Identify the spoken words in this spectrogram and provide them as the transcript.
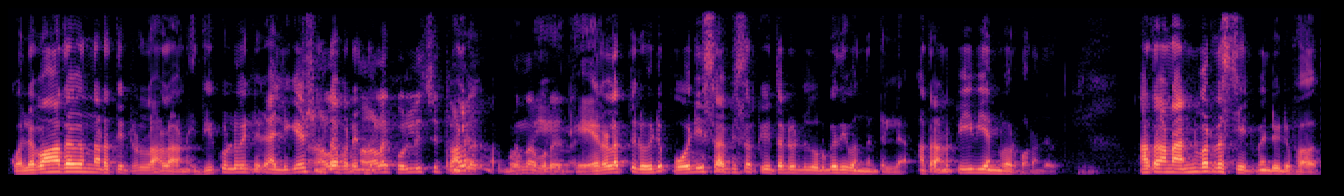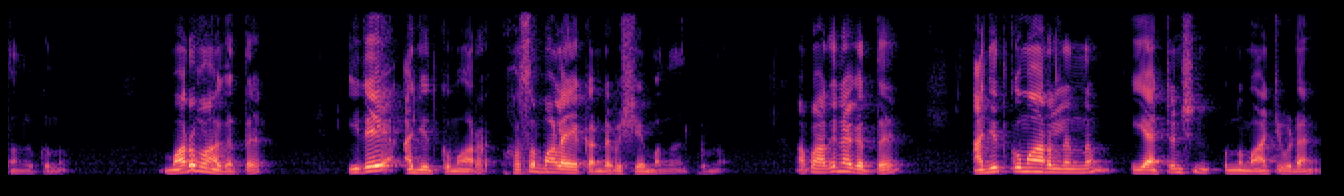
കൊലപാതകം നടത്തിയിട്ടുള്ള ആളാണ്. ഇതിൽ കൂടുതൽ വലിയൊരു അലിഗേഷൻ എന്താ പറയുന്നത്? കേരളത്തിൽ ഒരു പോലീസ് ഓഫീസർക്ക് ഇത്തരം ഒരു ദുർഗതി വന്നിട്ടില്ല. അതാണ് പി വി അൻവർ പറഞ്ഞത്. അതാണ് അൻവറിന്റെ സ്റ്റേറ്റ്മെന്റ് ഒരു ഭാഗത്ത് നിൽക്കുന്നത് മറുഭാഗത്ത് ഇതേ അജിത് കുമാർ ഹൊസമാളയെ കണ്ട വിഷയം വന്നു നിൽക്കുന്നു. അപ്പോൾ അതിനകത്ത് അജിത് കുമാറിൽ നിന്നും ഈ അറ്റൻഷൻ ഒന്ന് മാറ്റിവിടാൻ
